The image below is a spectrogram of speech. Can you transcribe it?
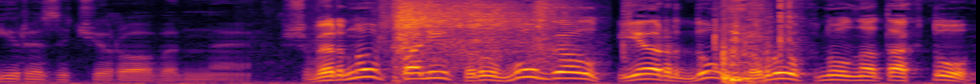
и разочарованная. Швырнув палитру в угол, Пьер Душ рухнул на тахту.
